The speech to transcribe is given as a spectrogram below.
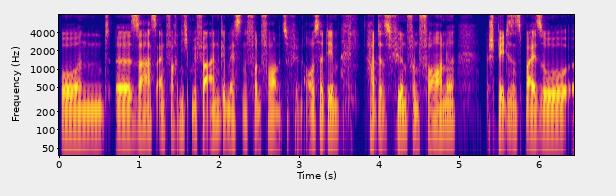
und äh, sah es einfach nicht mehr für angemessen, von vorne zu führen. Außerdem hatte das Führen von vorne spätestens bei so äh,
